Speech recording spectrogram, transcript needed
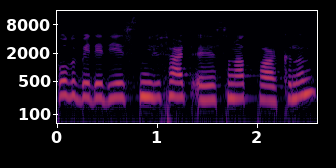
Bolu Belediyesi Nilüfer e, Sanat Parkı'nın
